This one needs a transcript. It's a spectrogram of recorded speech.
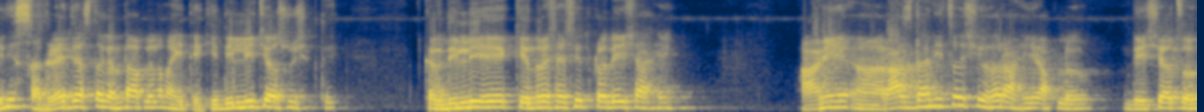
इथे सगळ्यात जास्त घनता आपल्याला माहिती आहे की दिल्लीची असू शकते. कारण दिल्ली हे केंद्रशासित प्रदेश आहे. आणि राजधानीचं शहर आहे आपलं देशाचं.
